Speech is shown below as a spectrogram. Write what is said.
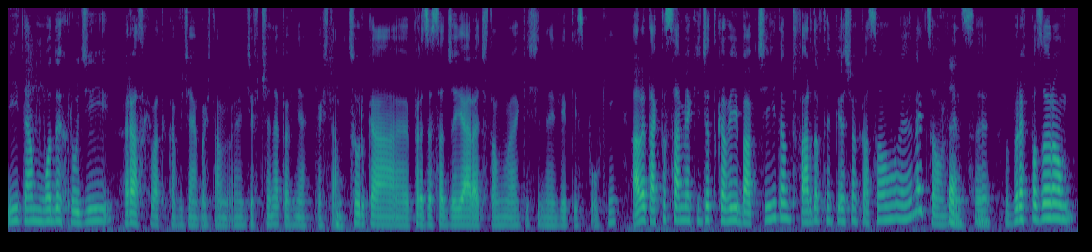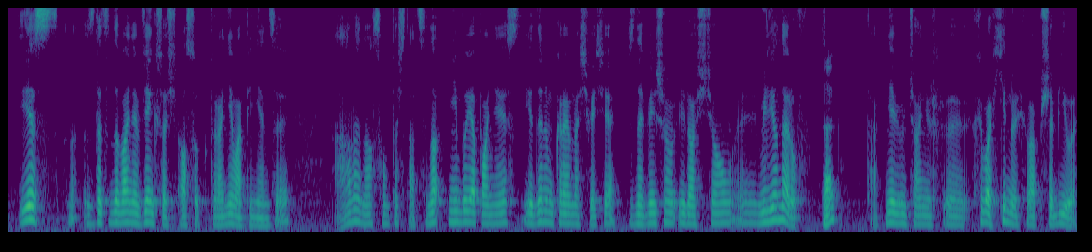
i tam młodych ludzi, raz chyba tylko widziałem jakąś tam e, dziewczynę, pewnie jakaś tam córka e, prezesa JR, czy tam jakiejś innej wielkiej spółki, ale tak to sami jakieś dziadkowie i babci i tam twardo w tę pierwszą klasą e, lecą, Tak, więc tak. wbrew pozorom jest zdecydowanie większość osób, która nie ma pieniędzy, ale no są też tacy. No niby Japonia jest jedynym krajem na świecie z największą ilością milionerów. tak? Tak, nie wiem, czy oni już, chyba Chiny chyba przebiły,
